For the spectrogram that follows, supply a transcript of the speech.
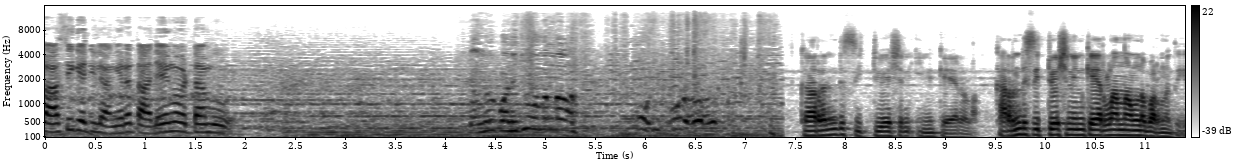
ക്ലാസ്സിൽ കയറ്റില്ല അങ്ങനെ തലയങ്ങ് വെട്ടാൻ പോവും ഞങ്ങൾ പണിക്ക് പോകുന്നുണ്ടോ? Current situation in Kerala current situation in Kerala എന്നാണല്ലോ പറഞ്ഞത്.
